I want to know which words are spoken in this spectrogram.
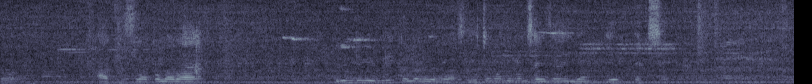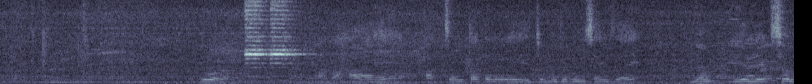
हो हा तिसरा कलर आहे. प्रिंट वेगळी कलर वेगळा असतो. याच्यामध्ये पण साईज आहे एम एल एक्स हे बघा. आता हा आहे हा चौथा कलर आहे. याच्यामध्ये पण साईज आहे. एम एल एक्सल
